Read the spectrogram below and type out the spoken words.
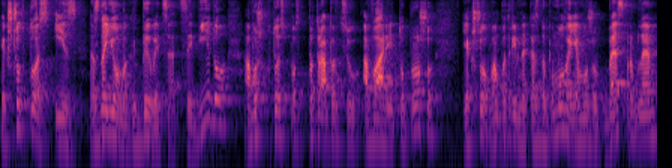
Якщо хтось із знайомих дивиться це відео, або ж хтось потрапив в цю аварію, то прошу. Якщо вам потрібна якась допомога, я можу без проблем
